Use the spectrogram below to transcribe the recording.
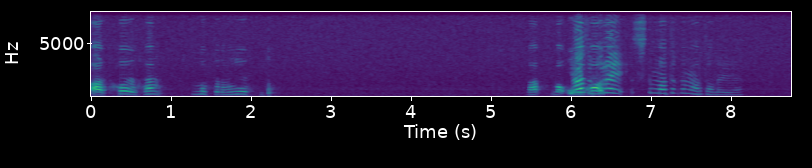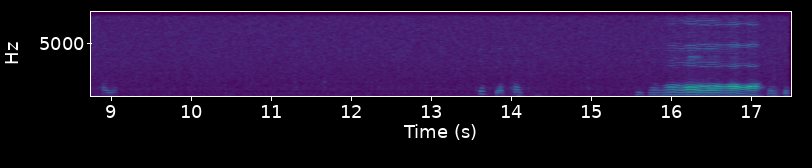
Artık ölürsem mısırımı yersin. Lan lan oha. burayı sıçtım batırdım ortalığı ya. Hayır. Tek yapar. Neyse.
